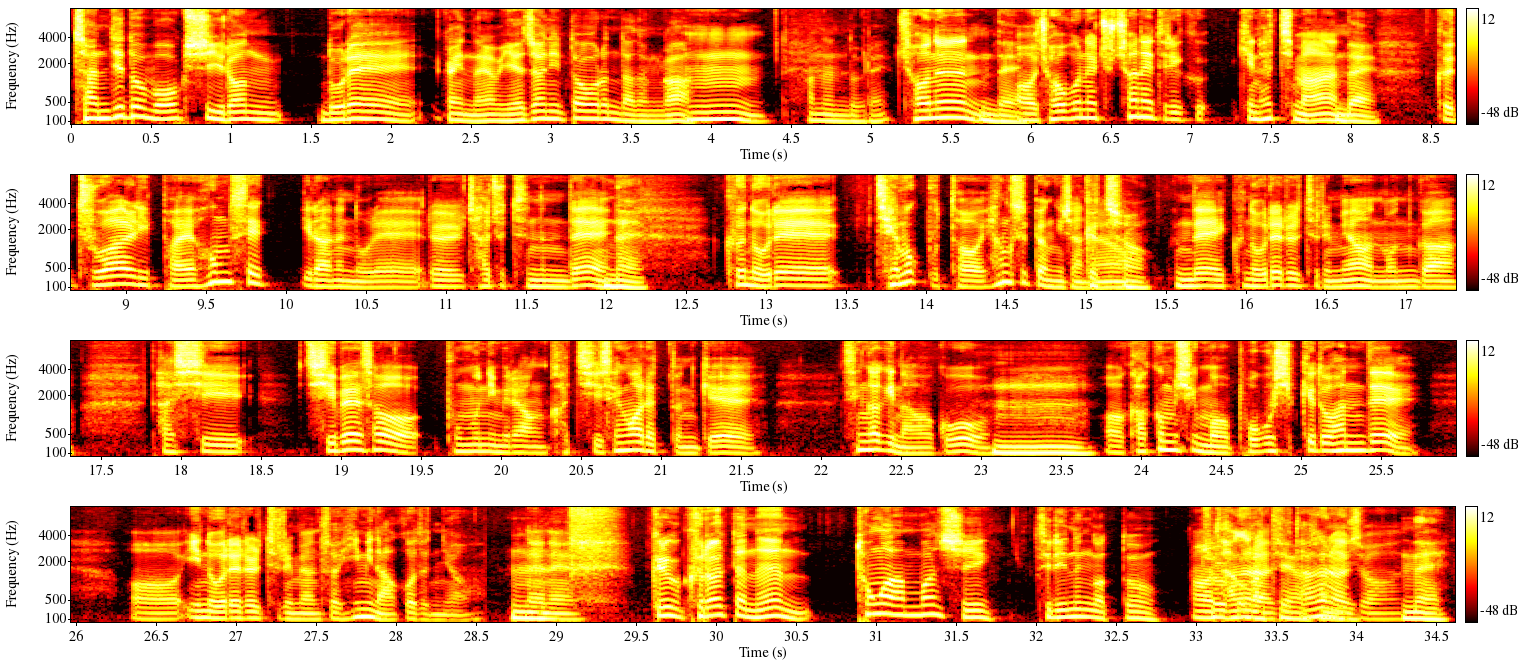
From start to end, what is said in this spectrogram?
잔디도 뭐 혹시 이런 노래가 있나요? 예전이 떠오른다던가 음 하는 노래. 저는 네. 어, 저번에 추천해드리긴 했지만 네. 그 두알리파의 홈색이라는 노래를 자주 듣는데 네. 그 노래 제목부터 향수병이잖아요. 그쵸. 근데 그 노래를 들으면 뭔가 다시 집에서 부모님이랑 같이 생활했던 게 생각이 나고 음. 어, 가끔씩 뭐 보고 싶기도 한데 어, 이 노래를 들으면서 힘이 나거든요. 음. 네네. 그리고 그럴 때는 통화 한 번씩 드리는 것도 어, 좋을 당연하죠. 것 같아요. 당연하죠. 잔디. 네.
